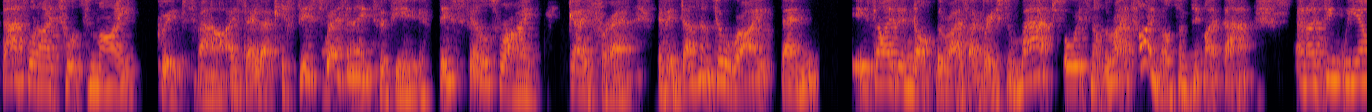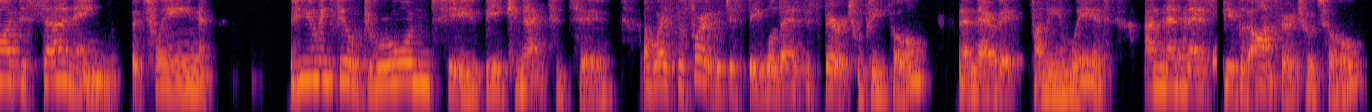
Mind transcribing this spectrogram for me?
that's what i talk to my groups about. I say look if this resonates with you if this feels right go for it. If it doesn't feel right then it's either not the right vibrational match or it's not the right time or something like that. And I think we are discerning between who we feel drawn to be connected to. Whereas before it would just be, well, there's the spiritual people, and they're a bit funny and weird. And then there's people that aren't spiritual at all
